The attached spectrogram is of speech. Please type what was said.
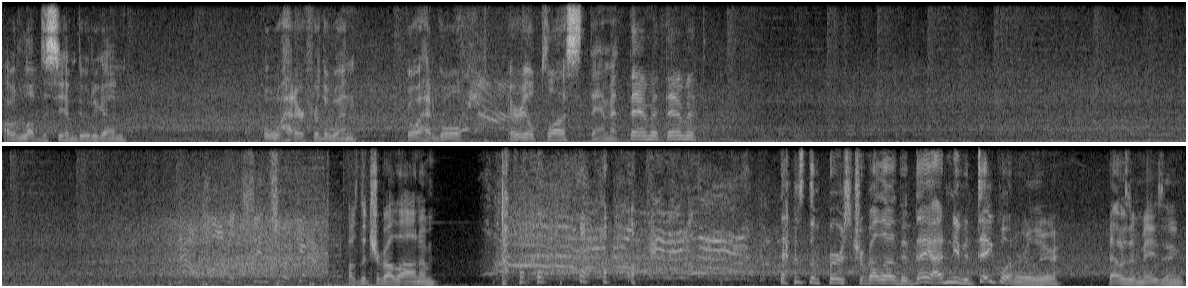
I would love to see him do it again. Oh, header for the win. Go ahead goal. Aerial plus. Damn it, damn it, damn it. How's the Trivela on him? that was the first Trivela of the day. I didn't even take one earlier. That was amazing.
